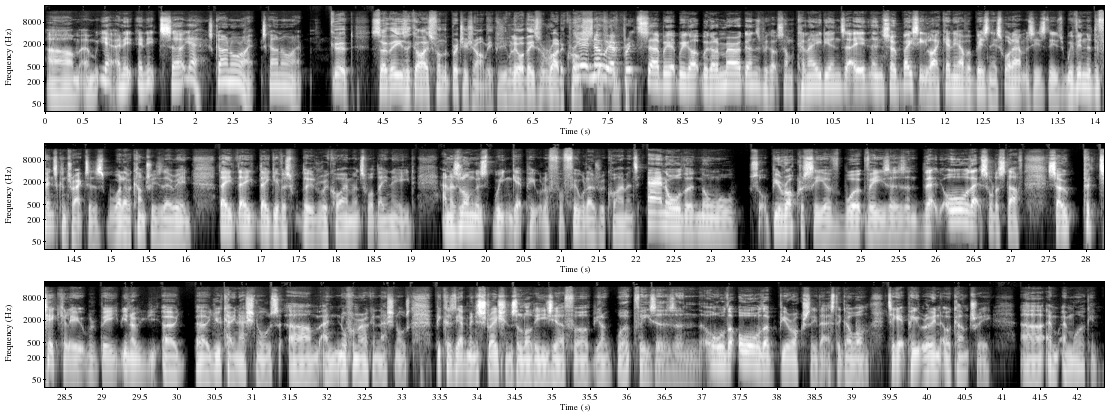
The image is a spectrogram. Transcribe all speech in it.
Um, and yeah, and it and it's uh, yeah, it's going all right. It's going all right. Good. So these are guys from the British Army, presumably, or these are right across. Yeah, no, we have Brits. Uh, we, we got we got Americans. We got some Canadians, uh, and so basically, like any other business, what happens is, is within the defence contractors, whatever countries they're in, they, they they give us the requirements what they need, and as long as we can get people to fulfil those requirements and all the normal sort of bureaucracy of work visas and that all that sort of stuff. So particularly, it would be you know uh, uh, UK nationals um, and North American nationals because the administration's a lot easier for you know work visas and all the all the bureaucracy that has to go on to get people into a country uh, and, and working.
